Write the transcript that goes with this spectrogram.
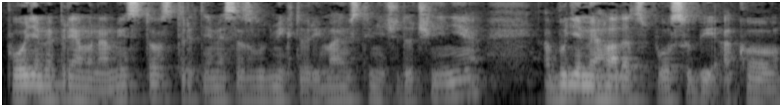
pôjdeme priamo na miesto, stretneme sa s ľuďmi, ktorí majú s tým niečo dočinenia a budeme hľadať spôsoby, ako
